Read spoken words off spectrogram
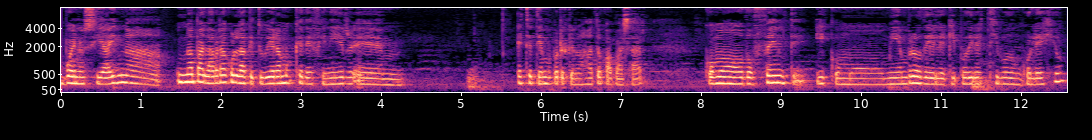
Bueno, si hay una, palabra con la que tuviéramos que definir em, este tiempo por el que nos ha tocado pasar, como docente y como miembro del equipo directivo de un colegio,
